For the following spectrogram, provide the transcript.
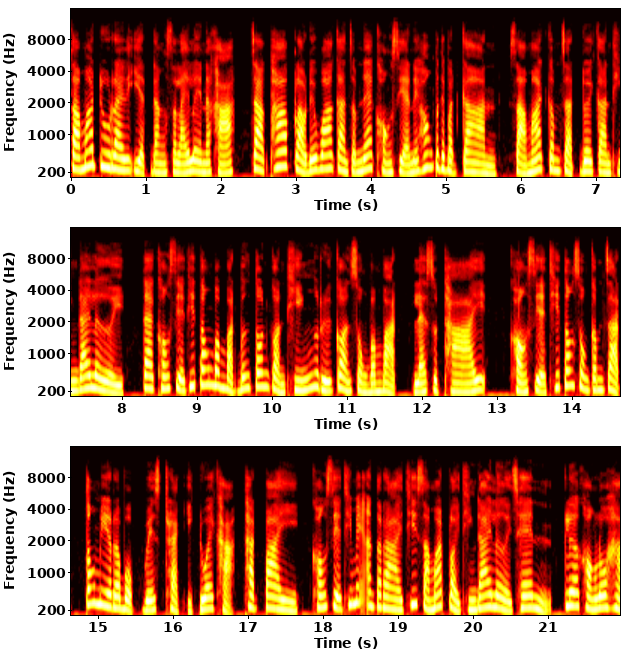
สามารถดูรายละเอียดดังสไลด์เลยนะคะ จากภาพกล่าวได้ว่าการจำแนกของเสียในห้องปฏิบัติการ สามารถกำจัดโดยการทิ้งได้เลย แต่ของเสียที่ต้องบำบัดเบื้องต้นก่อนทิ้ง หรือก่อนส่งบำบัด และสุดท้าย ของเสียที่ต้องส่งกำจัด ต้องมีระบบ waste track อีกด้วยค่ะ ถัดไป ของเสียที่ไม่อันตรายที่สามารถปล่อยทิ้งได้เลย เช่น เกลือของโลหะ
